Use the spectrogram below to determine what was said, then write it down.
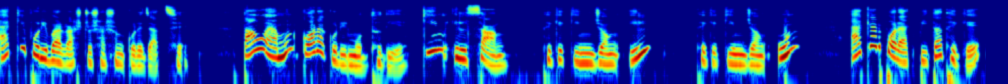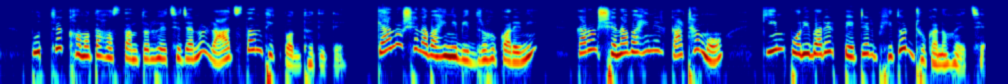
একই পরিবার রাষ্ট্র শাসন করে যাচ্ছে। তাও এমন কড়াকড়ির মধ্য দিয়ে। কিম ইলসাং থেকে কিম জং ইল থেকে কিম জং উন একের পর এক পিতা থেকে পুত্রের ক্ষমতা হস্তান্তর হয়েছে যেন রাজতান্ত্রিক পদ্ধতিতে। কেন সেনাবাহিনী বিদ্রোহ করেনি? কারণ সেনাবাহিনীর কাঠামো কিম পরিবারের পেটের ভিতর ঢুকানো হয়েছে।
